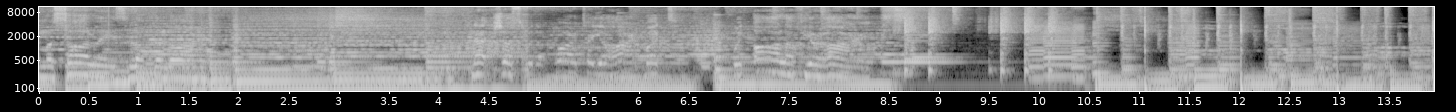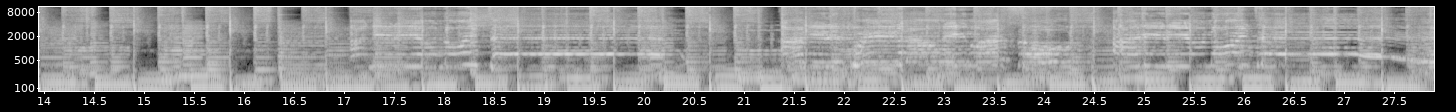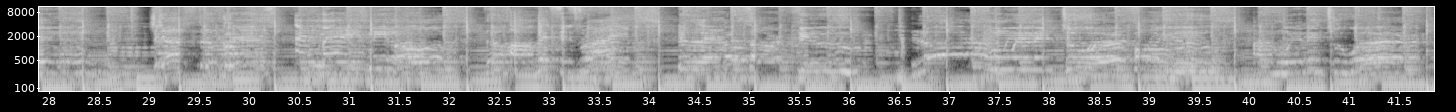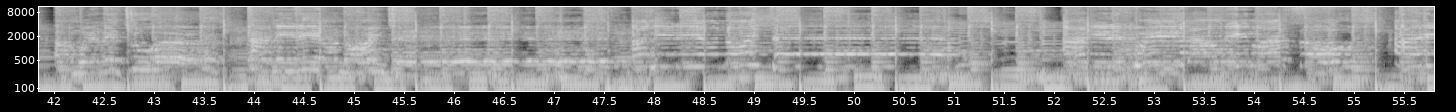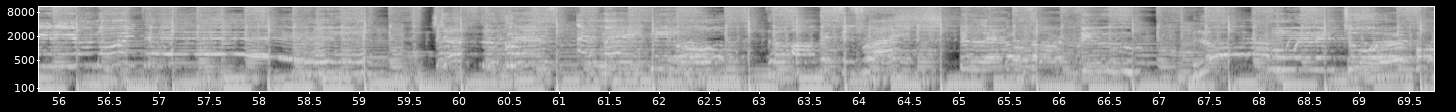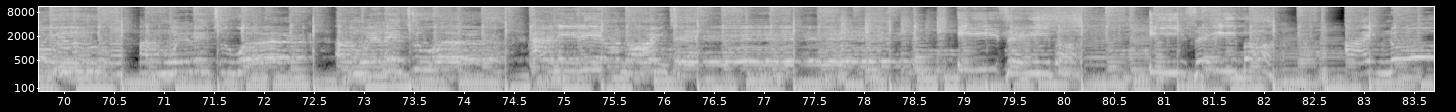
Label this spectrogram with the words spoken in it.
must always love the Lord. Not just with a part of your heart, but with all of your heart. you know.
